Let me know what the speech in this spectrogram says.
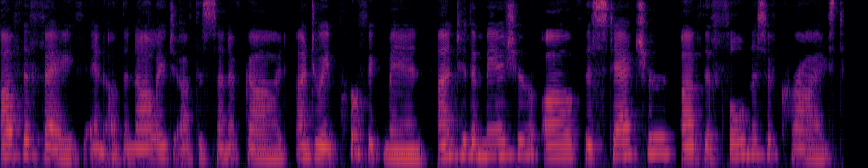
of the faith and of the knowledge of the Son of God, unto a perfect man, unto the measure of the stature of the fullness of Christ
